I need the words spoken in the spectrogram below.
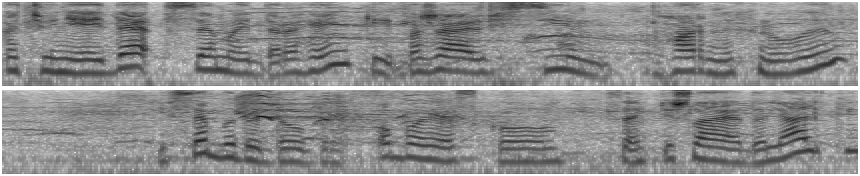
Катюня йде, все мої дорогенькі. Бажаю всім гарних новин. І все буде добре. Обов'язково. Все, пішла я до ляльки.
